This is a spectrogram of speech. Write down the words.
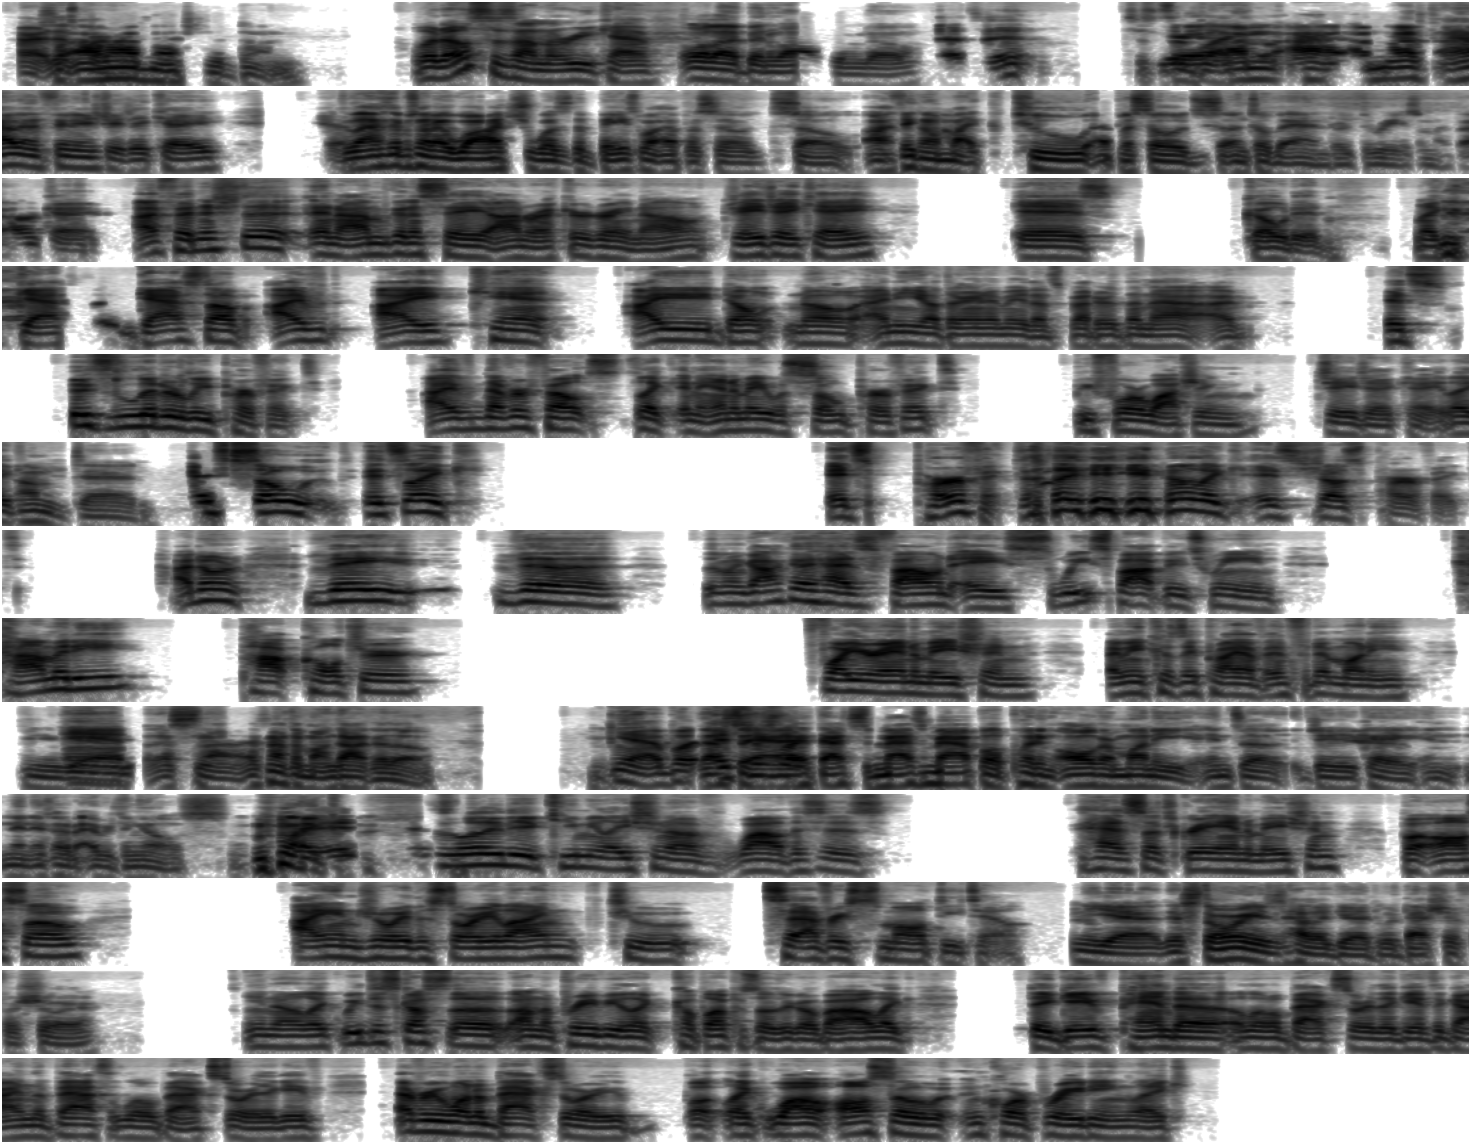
All right, so that's I'll perfect. have that shit done. what else is on the recap? All I've been watching though. That's it. Just Yeah, I'm. I, I'm not. I haven't finished JJK. Yeah. The last episode I watched was the baseball episode, so I think I'm like two episodes until the end, or three, or something like that. Okay, I finished it, and I'm gonna say on record right now, JJK is goaded, like gas, gassed up. I've I can't. I don't know any other anime that's better than that. I've it's it's literally perfect. I've never felt like an anime was so perfect before watching JJK. Like I'm dead. it's so it's like it's perfect like you know like it's just perfect i don't they the the mangaka has found a sweet spot between comedy pop culture fire animation. I mean, because they probably have infinite money. Yeah, And- that's not that's not the mangaka though. Yeah, but That's it's just the, like that's that's Mappa putting all their money into JJK and, and then instead of everything else. like it- it's literally the accumulation of wow, this is has such great animation, but also I enjoy the storyline to to every small detail. yeah, the story is hella good with that shit for sure. You know, like we discussed the on the preview like a couple episodes ago about how like they gave Panda a little backstory, they gave the guy in the bath a little backstory, they gave everyone a backstory, but like while also incorporating like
